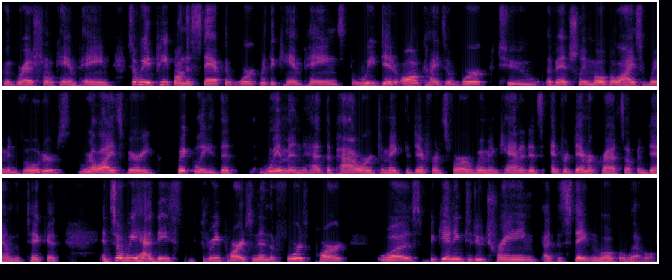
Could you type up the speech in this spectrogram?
congressional campaign. So we had people on the staff that worked with the campaigns. We did all kinds of work to eventually mobilize women voters, realized very quickly that women had the power to make the difference for our women candidates and for Democrats up and down the ticket. And so we had these three parts. And then the fourth part was beginning to do training at the state and local level.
